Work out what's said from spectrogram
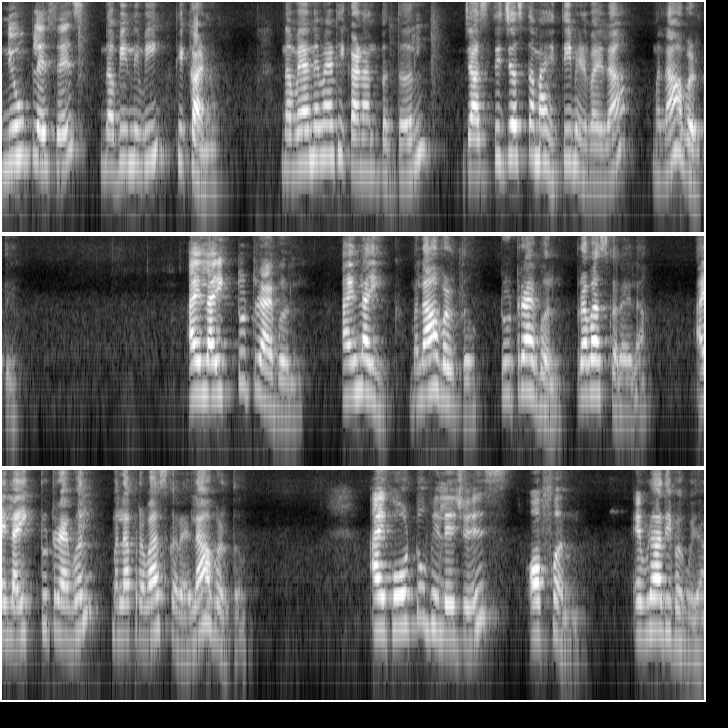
न्यू प्लेसेस नवी नवी ठिकाणं. नव्या नव्या ठिकाणांबद्दल जास्तीत जास्त माहिती मिळवायला मला आवडते. I like to travel I like मला आवडतं. टू ट्रॅव्हल प्रवास करायला. आय लाईक टू ट्रॅव्हल मला प्रवास करायला आवडतं. I go to villages often एवढं आधी बघूया.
